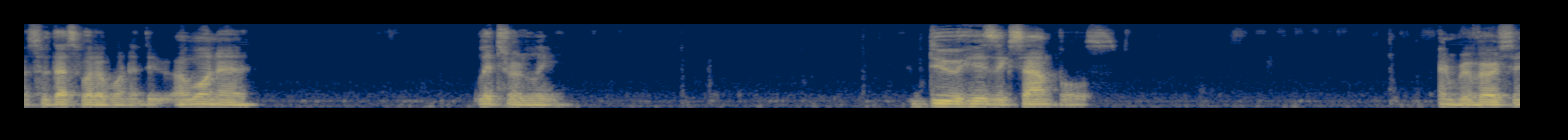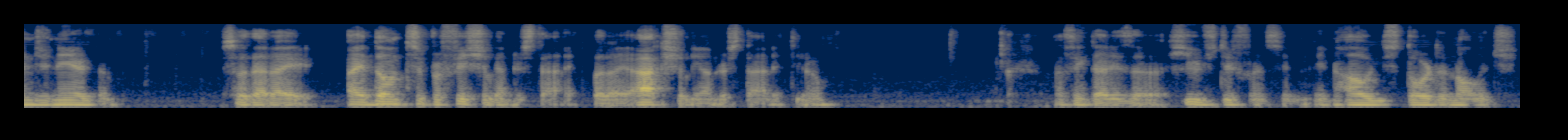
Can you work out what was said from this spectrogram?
So that's what I want to do. I want to literally do his examples and reverse engineer them so that I I don't superficially understand it, but I actually understand it, you know. I think that is a huge difference in, in how you store the knowledge.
